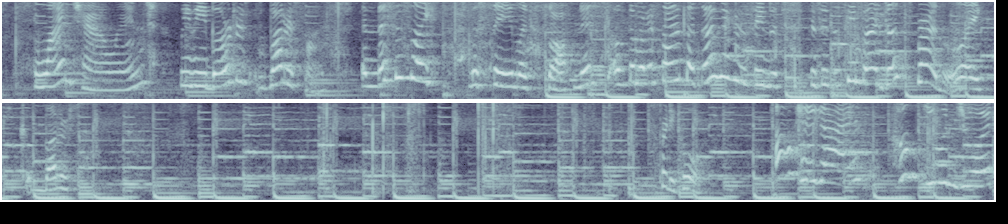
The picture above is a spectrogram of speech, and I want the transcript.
slime challenge, we made butter, butter slime. And this is like the same like softness of the butter slime, but it's not like the same consistency, but it does spread like butter slime. Pretty cool. Okay guys, hope you enjoyed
